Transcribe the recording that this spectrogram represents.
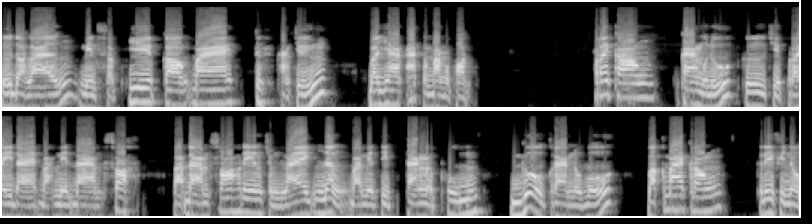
គឺដោះឡើង មានសភាពកោងបែទិសខាងជើងបើយ៉ាងអាចកំបាំងបំផុតព្រៃកោងកាងមនុស្សគឺជាព្រៃដែលបាទមានដើមស្រស់បាទដើមស្រស់រៀងចម្លែកនិងបាទមានទីតាំងនៅភូមិ Go Granovo បាទក្បែរក្រុង Grifino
